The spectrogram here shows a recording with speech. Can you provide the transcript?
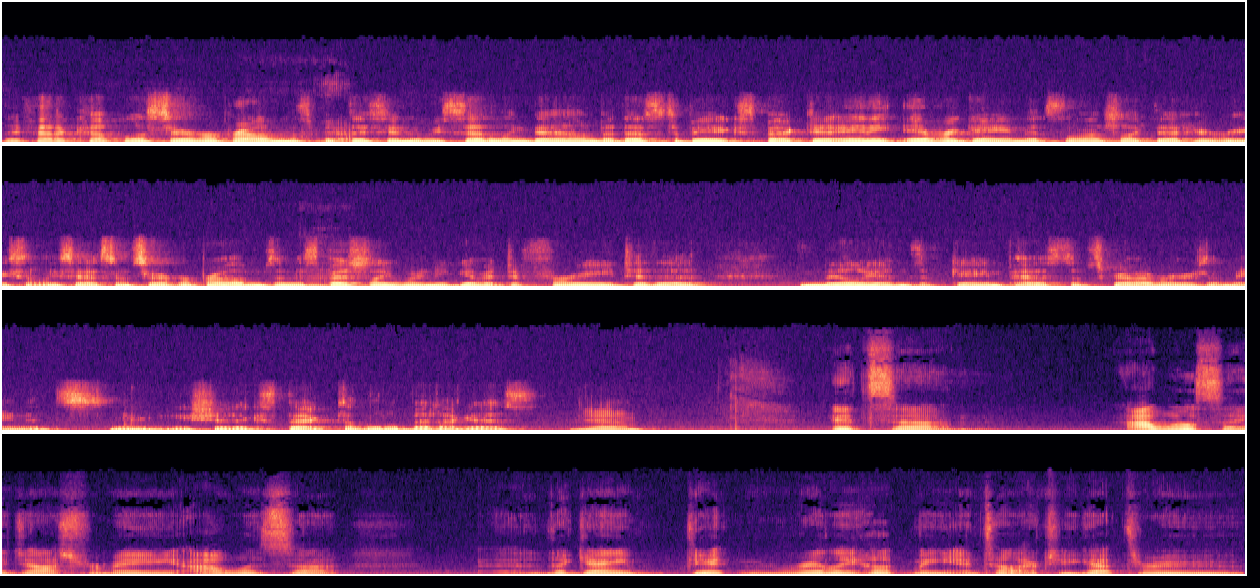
they've had a couple of server problems, but they seem to be settling down. But that's to be expected. Any every game that's launched like that here recently has had some server problems, Mm-hmm. and especially when you give it to free to the millions of Game Pass subscribers. I mean, it's you, you should expect a little bit, I guess. Yeah. it's. Um, I will say, Josh, for me, I was. Uh, the game didn't really hook me until after you got through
